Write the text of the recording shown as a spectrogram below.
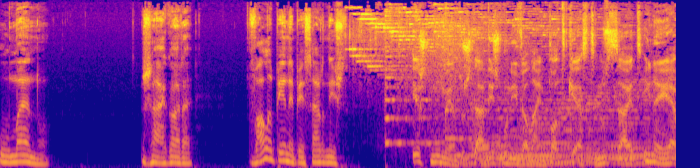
humano. Já agora, vale a pena pensar nisto. Este momento está disponível em podcast no site e na app.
